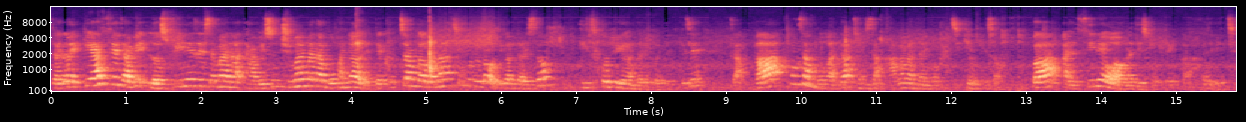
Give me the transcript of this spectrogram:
자, 그다음에 ¿Qué hace David los fines de semana? 다윗은 주말마다 뭐 하냐 그랬대. 극장 가거나 친구들과 어디 간다 그랬어? 디스코테에 간다 그랬거든. 그지? 자, va 항상 뭐 간다? 전사 가가 간다는 거 같이 기억해서 a una discoteca 가 되겠지.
